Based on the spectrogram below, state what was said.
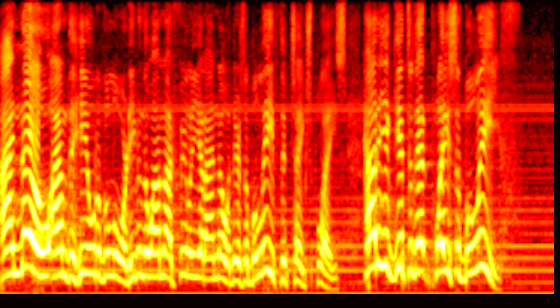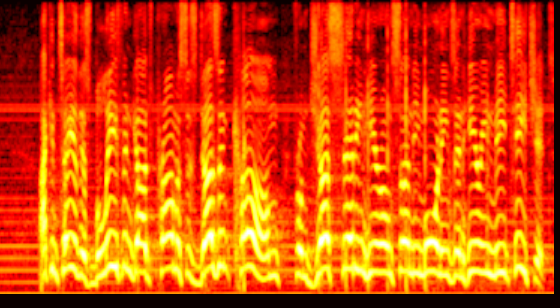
I know I'm the healed of the Lord. Even though I'm not feeling yet, I know it. There's a belief that takes place. How do you get to that place of belief? I can tell you this belief in God's promises doesn't come from just sitting here on Sunday mornings and hearing me teach it.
